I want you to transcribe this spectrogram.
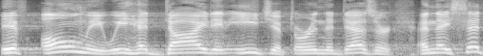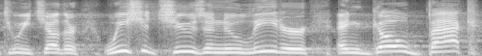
If only we had died in Egypt or in the desert. And they said to each other, We should choose a new leader and go back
